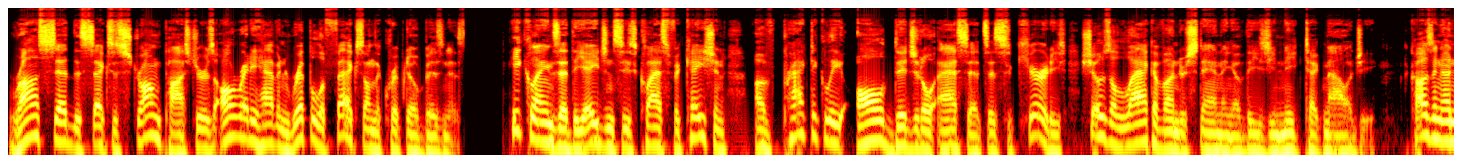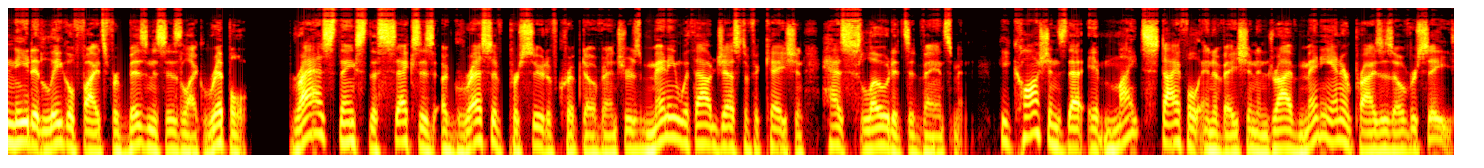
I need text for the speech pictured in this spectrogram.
Ras said the SEC's strong posture is already having ripple effects on the crypto business. He claims that the agency's classification of practically all digital assets as securities shows a lack of understanding of these unique technology, causing unneeded legal fights for businesses like Ripple. Ras thinks the SEC's aggressive pursuit of crypto ventures, many without justification, has slowed its advancement. He cautions that it might stifle innovation and drive many enterprises overseas.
